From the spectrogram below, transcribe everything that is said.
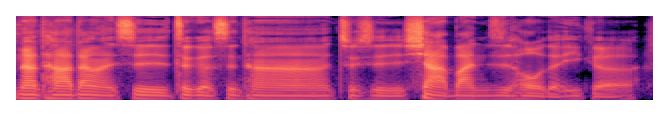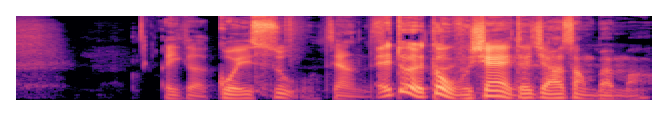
那他当然是这个是他就是下班之后的一个一个归宿这样子。哎，对了，豆腐现在也在家上班吗？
